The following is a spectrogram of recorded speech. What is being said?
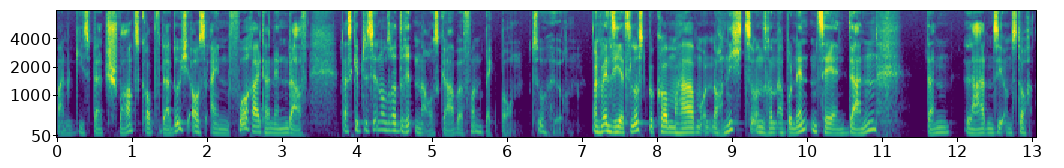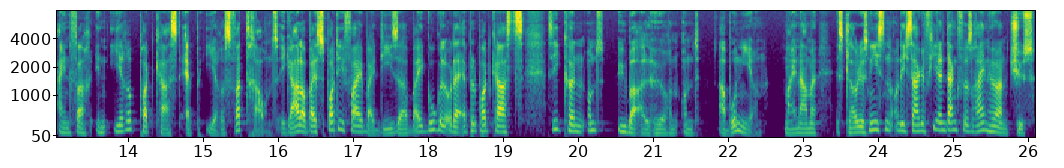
man Giesbert Schwarzkopf da durchaus einen Vorreiter nennen darf, das gibt es in unserer dritten Ausgabe von Backbone zu hören. Und wenn Sie jetzt Lust bekommen haben und noch nicht zu unseren Abonnenten zählen, dann dann laden Sie uns doch einfach in Ihre Podcast-App Ihres Vertrauens. Egal ob bei Spotify, bei Deezer, bei Google oder Apple Podcasts, Sie können uns überall hören und abonnieren. Mein Name ist Claudius Niesen und ich sage vielen Dank fürs Reinhören. Tschüss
